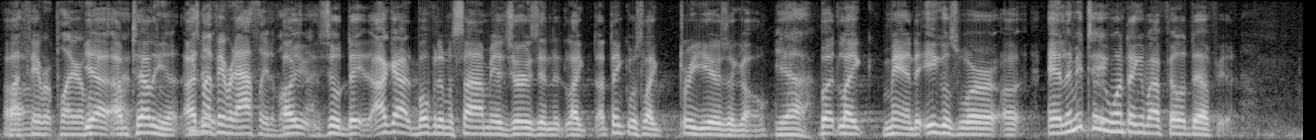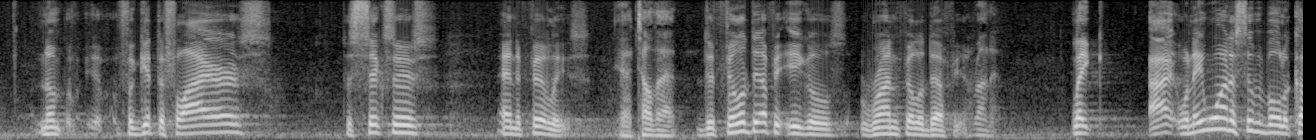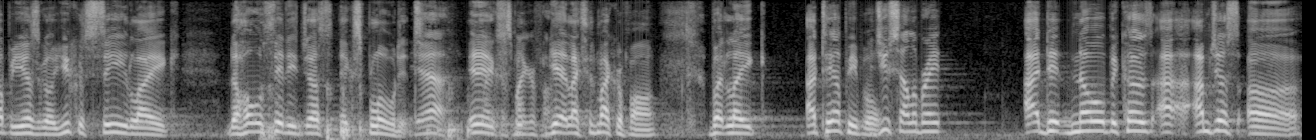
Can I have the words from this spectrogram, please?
my favorite player. Of uh, yeah, all time. I'm telling you, I he's my did- favorite athlete of all Oh, time. so they, I got both of them assigned me a jersey, and it, like I think it was like three years ago. Yeah. But like, man, the Eagles were. Uh, and let me tell you one thing about Philadelphia. No, forget the Flyers, the Sixers, and the Phillies. Yeah, tell that. The Philadelphia Eagles run Philadelphia. Run it. Like I, when they won a Super Bowl a couple years ago, you could see like the whole city just exploded. Yeah, it like expl- microphone. Yeah, like this microphone. But like I tell people, Did you celebrate? I didn't know because I, I'm just uh,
